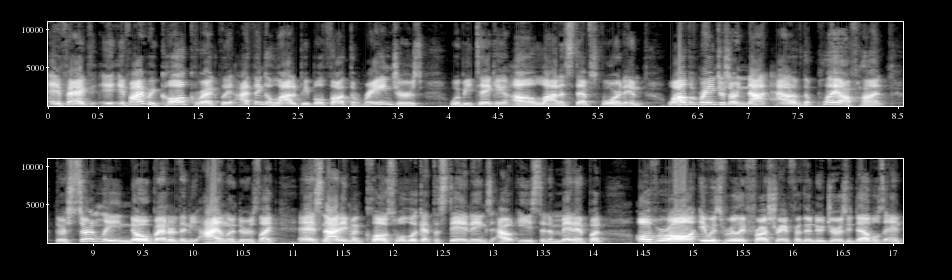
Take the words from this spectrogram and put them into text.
In fact, if I recall correctly, I think a lot of people thought the Rangers would be taking a lot of steps forward. And while the Rangers are not out of the playoff hunt, they're certainly no better than the Islanders. Like, and it's not even close. We'll look at the standings out east in a minute, but overall, it was really frustrating for the New Jersey Devils, and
